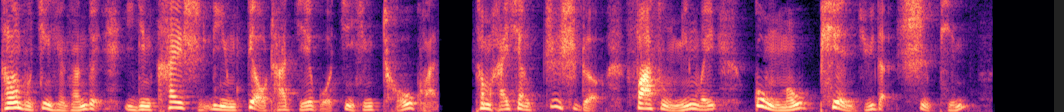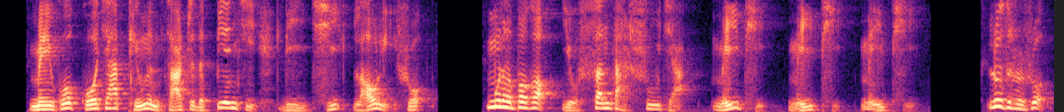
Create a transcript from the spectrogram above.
特朗普竞选团队已经开始利用调查结果进行筹款，他们还向支持者发送名为“共谋骗局”的视频。美国国家评论杂志的编辑里奇·老李说。穆勒报告有三大输家：媒体、媒体、媒体。路透社说，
